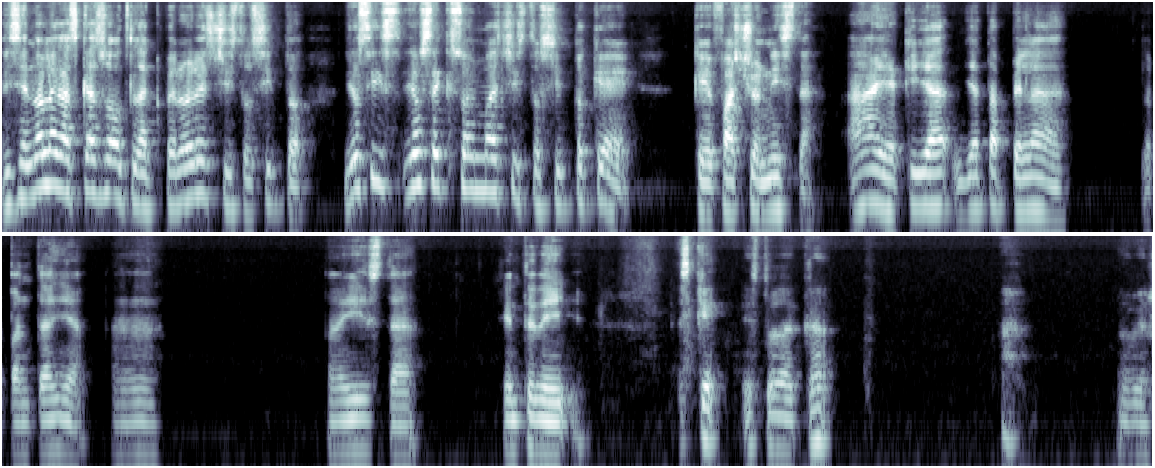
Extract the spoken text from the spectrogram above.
Dice, no le hagas caso a Oxlack, pero eres chistosito. Yo sí, yo sé que soy más chistosito que, que fashionista. Ay, aquí ya, ya tapé la, la pantalla. Ah, ahí está. Gente de es que esto de acá... A ver.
